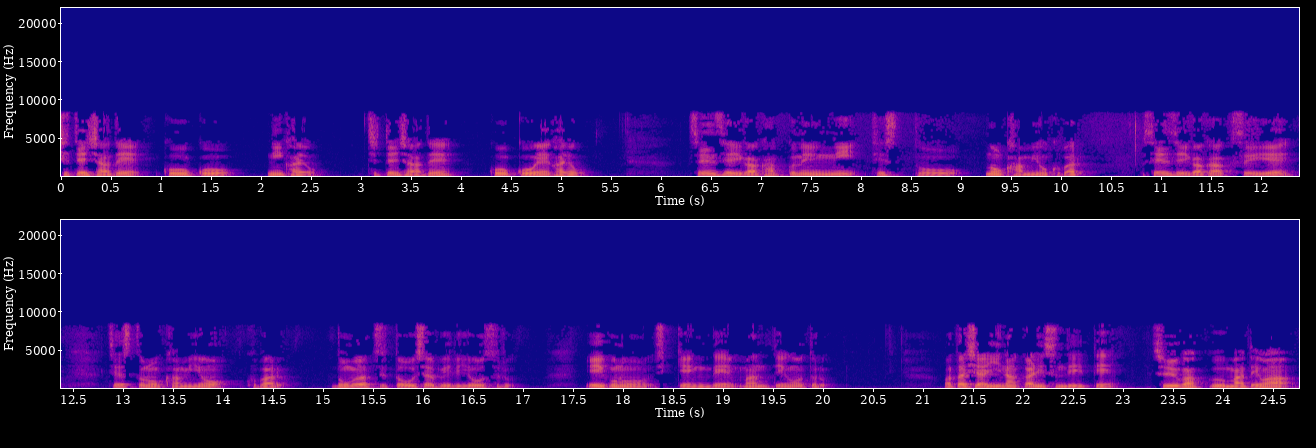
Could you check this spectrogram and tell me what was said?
自転車で高校に通う。自転車で高校へ通う。先生が学年にテストの紙を配る。先生が学生へテストの紙を配る。友達とおしゃべりをする。英語の試験で満点を取る。私は田舎に住んでいて、中学までは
